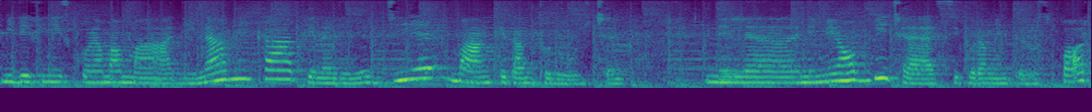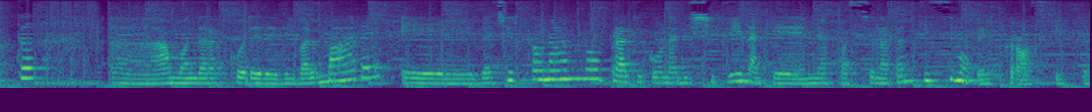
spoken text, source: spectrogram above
Mi definisco una mamma dinamica, piena di energie, ma anche tanto dolce. Nel- nei miei hobby c'è sicuramente lo sport, eh, amo andare a correre in riva al mare e da circa un anno pratico una disciplina che mi appassiona tantissimo che è il CrossFit,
